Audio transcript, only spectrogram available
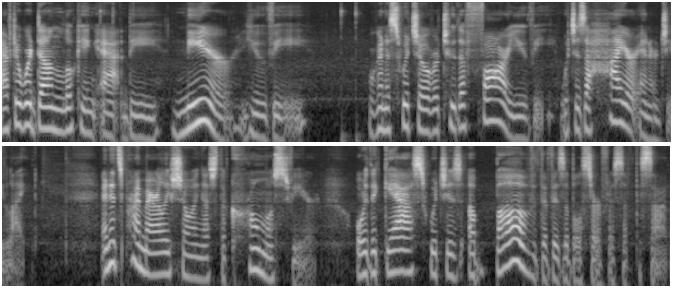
After we're done looking at the near UV, we're going to switch over to the far UV, which is a higher energy light. And it's primarily showing us the chromosphere, or the gas which is above the visible surface of the sun.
